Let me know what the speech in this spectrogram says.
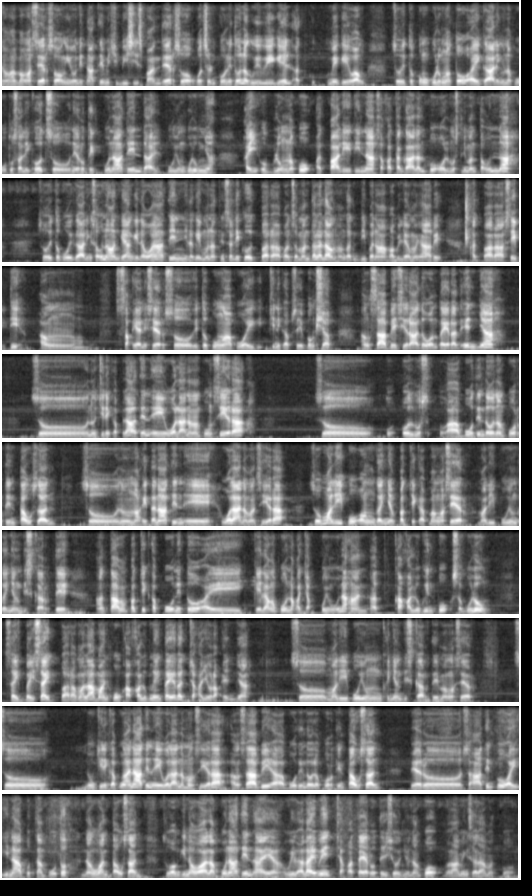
Ayun na nga mga sir, so ang unit natin Mitsubishi Expander. So ang concern po nito nagwiwigil at kumigewang. So ito pong gulong na to ay galing na po to sa likod. So nirotate po natin dahil po yung gulong niya ay oblong na po at palitin na. Sa katagalan po almost limang taon na. So ito po ay galing sa unahan kaya ang ginawa natin, nilagay mo natin sa likod para pansamantala lang hanggang di pa nakakabili ang may-ari at para safety ang sasakyan ni sir. So ito po nga po ay chinik up sa ibang shop. Ang sabi, sirado ang tie rod end niya. So nung chinik up natin eh wala naman pong sira. So almost aabutin daw ng 14,000. So nung nakita natin eh wala naman sira. So mali po ang ganyang pag-check up mga sir. Mali po yung ganyang diskarte. Ang tamang pag-check up po nito ay kailangan po nakajack po yung unahan at kakalugin po sa gulong side by side para malaman kung kakalug na yung tie rod tsaka yung rack end niya. So mali po yung ganyang diskarte mga sir. So nung chinik up nga natin ay wala namang sira. Ang sabi, aabutin daw ng 14,000. Pero sa atin po ay inaabot lang po to ng 1,000. So ang ginawa lang po natin ay uh, wheel alignment tsaka tire rotation. Yun lang po. Maraming salamat po.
